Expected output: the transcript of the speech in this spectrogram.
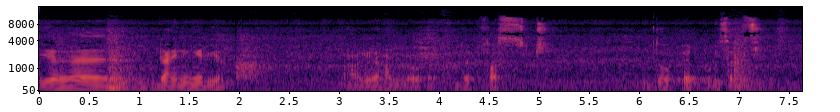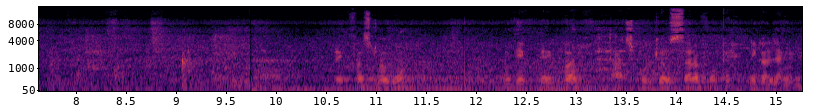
ये है डाइनिंग एरिया। आ गया हम लोग ब्रेकफास्ट दो प्लेट पूरी सब्ज़ी। ब्रेकफास्ट हो गया। तो देखते हैं एक बार ताजपुर के उस तरफ़ होके निकल जाएँगे।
